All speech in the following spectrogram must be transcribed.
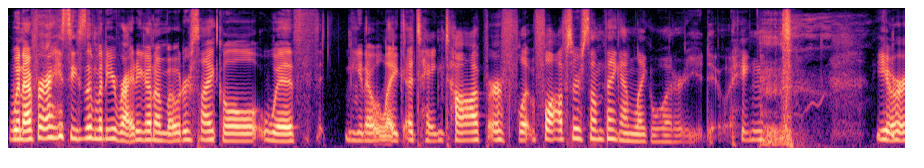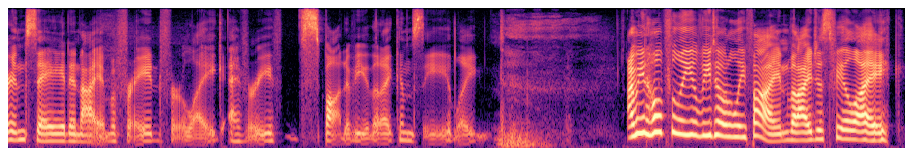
whenever I see somebody riding on a motorcycle with, you know, like a tank top or flip flops or something, I'm like, what are you doing? You are insane, and I am afraid for like every spot of you that I can see. Like, I mean, hopefully you'll be totally fine, but I just feel like.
